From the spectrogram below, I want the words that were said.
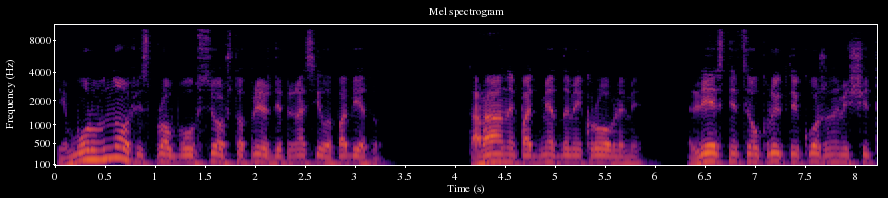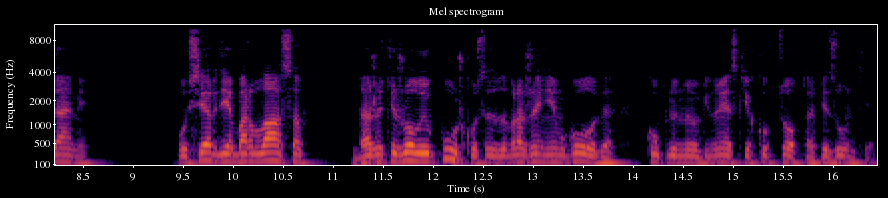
Тимур вновь испробовал все, что прежде приносило победу. Тараны под медными кровлями, лестницы, укрытые кожаными щитами, усердие барласов, даже тяжелую пушку с изображением голубя, купленную у генуэзских купцов в Трапезунте.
